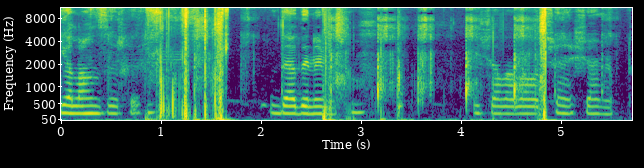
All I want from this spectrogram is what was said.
Yalan zırhı. Daha denemeyeceğim. İnşallah lava düşen eşyam yoktur.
